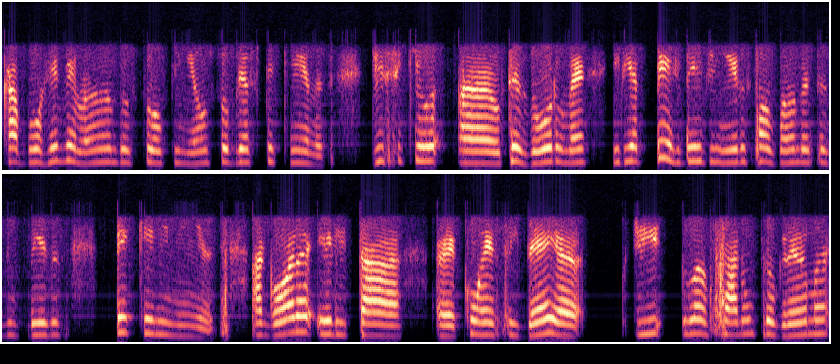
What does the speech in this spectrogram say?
acabou revelando sua opinião sobre as pequenas. Disse que o, Tesouro né, iria perder dinheiro salvando essas empresas pequenininhas. Agora ele está é, com essa ideia de lançar um programa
